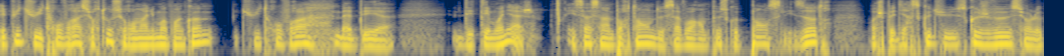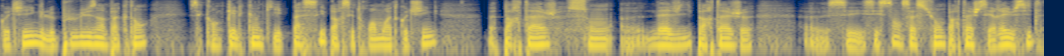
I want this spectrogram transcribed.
Et puis tu y trouveras surtout sur romainlimois.com, tu y trouveras bah, des, euh, des témoignages. Et ça, c'est important de savoir un peu ce que pensent les autres. Moi, je peux dire ce que, je veux sur le coaching. Le plus impactant, c'est quand quelqu'un qui est passé par ces trois mois de coaching bah, partage son euh, avis, partage euh, ses, sensations, partage ses réussites.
